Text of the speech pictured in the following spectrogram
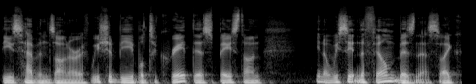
these heavens on earth. We should be able to create this based on, you know, we see it in the film business. Like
